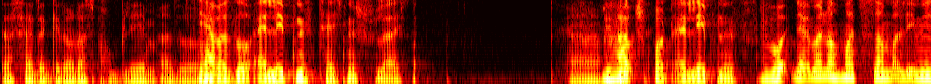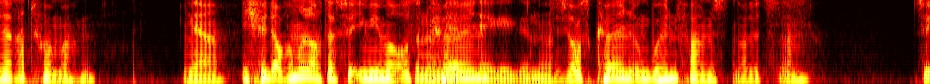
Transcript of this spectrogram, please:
Das ist ja genau das Problem. Also, ja, aber so erlebnistechnisch vielleicht. Ja. Wir, Radsport-Erlebnis. wir wollten ja immer noch mal zusammen alle irgendwie eine Radtour machen. Ja. Ich finde auch immer noch, dass wir irgendwie mal aus so Köln, ne? dass wir aus Köln irgendwo hinfahren müssten, alle zusammen. So,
